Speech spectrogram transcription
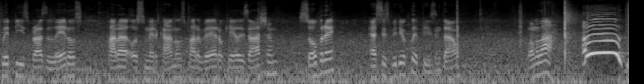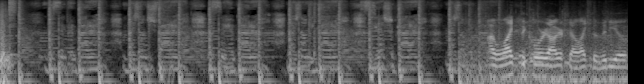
clipes brasileiros para os americanos para ver o que eles acham sobre esses videoclipes, então vamos lá! Uh! I like the choreography. I like the video.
